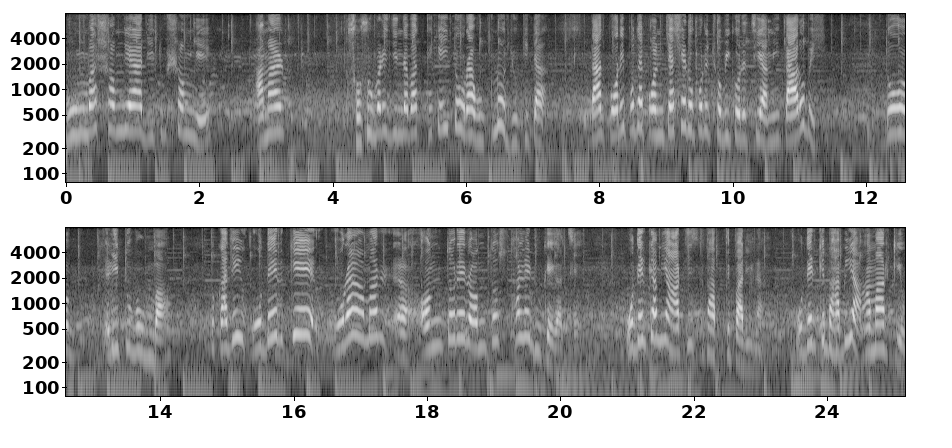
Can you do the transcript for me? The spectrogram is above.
বুম্বার সঙ্গে আর ঋতুর সঙ্গে আমার শ্বশুরবাড়ি জিন্দাবাদ থেকেই তো ওরা উঠল জুটিটা। তারপরে বোধহয় পঞ্চাশের ওপরে ছবি করেছি আমি, তারও বেশি। তো ঋতু বুম্বা। তো কাজেই ওদেরকে, ওরা আমার অন্তরের অন্তঃস্থলে ঢুকে গেছে। ওদেরকে আমি আর্টিস্ট ভাবতে পারি না। ওদেরকে ভাবি আমার কেউ।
